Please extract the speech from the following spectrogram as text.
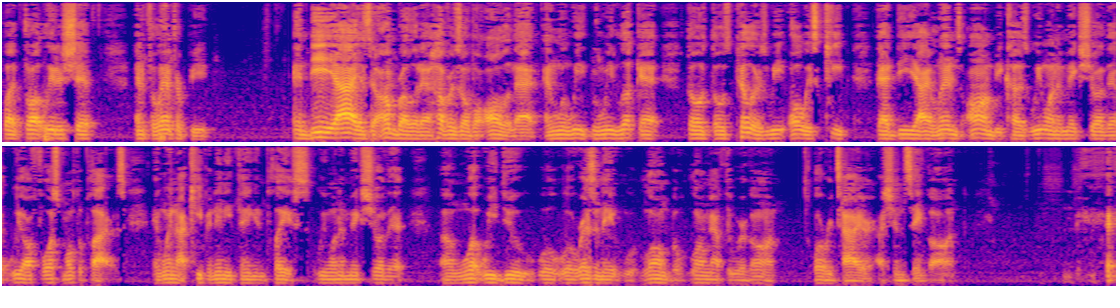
but thought leadership and philanthropy and DEI is the umbrella that hovers over all of that. And when we when we look at those those pillars, we always keep that DEI lens on because we want to make sure that we are force multipliers and we're not keeping anything in place. We want to make sure that um, what we do will, will resonate long long after we're gone or retire. I shouldn't say gone.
